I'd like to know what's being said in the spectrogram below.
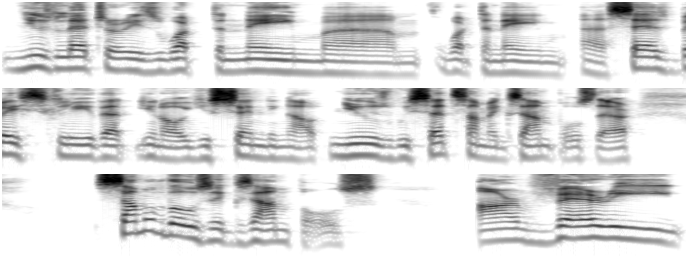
newsletter is what the name um, what the name uh, says. Basically that you know you're sending out news. We set some examples there. Some of those examples are very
